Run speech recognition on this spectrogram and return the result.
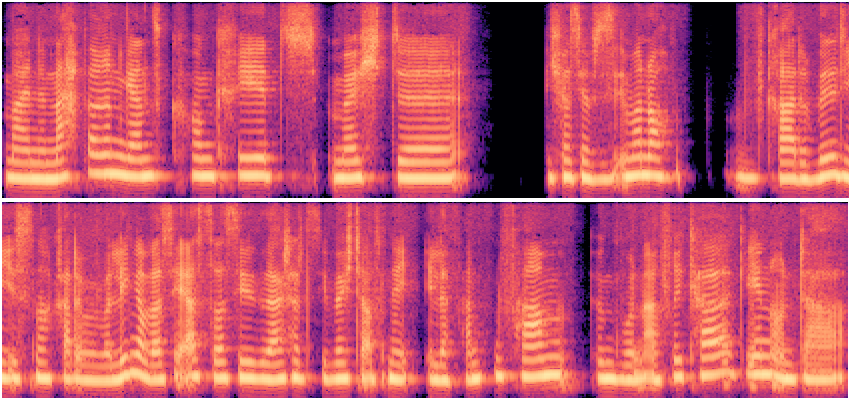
meine Nachbarin ganz konkret möchte, ich weiß nicht, ob sie es immer noch gerade will, die ist noch gerade am überlegen, aber das erste, was sie gesagt hat, sie möchte auf eine Elefantenfarm irgendwo in Afrika gehen und da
